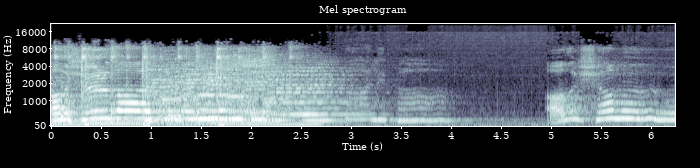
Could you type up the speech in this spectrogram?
Alışırlar demiş galiba alışamadım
